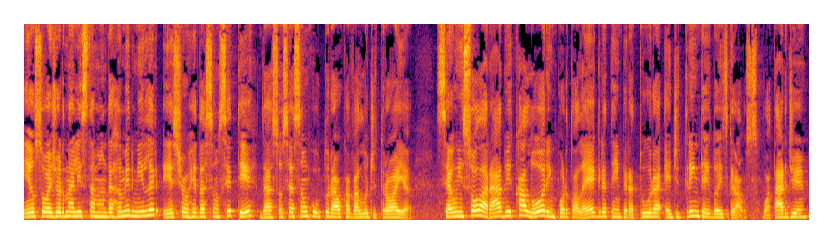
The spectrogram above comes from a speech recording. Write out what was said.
Eu sou a jornalista Amanda Hammermiller, este é o Redação CT da Associação Cultural Cavalo de Troia. Céu ensolarado e calor em Porto Alegre, a temperatura é de 32 graus. Boa tarde.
